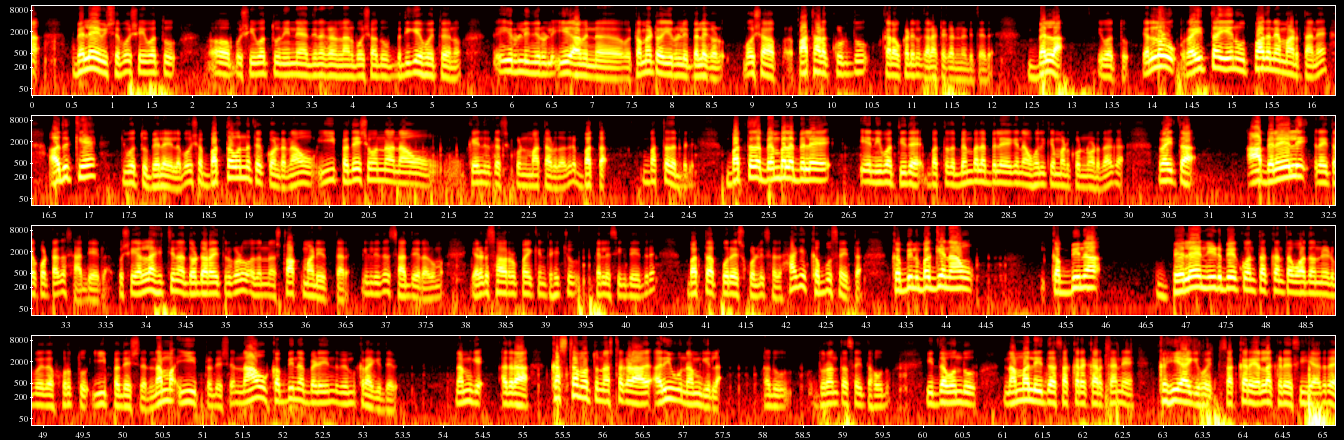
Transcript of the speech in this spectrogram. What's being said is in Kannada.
ಬೆಲೆಯ ವಿಷಯ, ಬಹುಶಃ ಇವತ್ತು ಬಹುಶಃ ಇವತ್ತು ನಿನ್ನೆ ದಿನಗಳಲ್ಲಿ ನಾನು ಬಹುಶಃ ಅದು ಬದಿಗೆ ಹೋಯ್ತೇನೋ ಈರುಳ್ಳಿ, ನೀರುಳ್ಳಿ, ಈ, ಐ ಮೀನ್, ಟೊಮೆಟೊ, ಈರುಳ್ಳಿ ಬೆಲೆಗಳು, ಬಹುಶಃ ಪಾತಾಳಕ್ಕೆ ಕುಡಿದು ಕೆಲವು ಕಡೆಯಲ್ಲಿ ಗಲಾಟೆಗಳು ನಡೀತಾ ಇದೆ. ಬೆಲ್ಲ ಇವತ್ತು, ಎಲ್ಲವೂ ರೈತ ಏನು ಉತ್ಪಾದನೆ ಮಾಡ್ತಾನೆ, ಅದಕ್ಕೆ ಇವತ್ತು ಬೆಲೆ ಇಲ್ಲ. ಬಹುಶಃ ಭತ್ತವನ್ನು ತೆಗೆದುಕೊಂಡ್ರೆ ನಾವು ಈ ಪ್ರದೇಶವನ್ನು ನಾವು ಕೇಂದ್ರೀಕರಿಸಿಕೊಂಡು ಮಾತಾಡೋದಾದರೆ ಭತ್ತ. ಭತ್ತದ ಬೆಲೆ. ಭತ್ತದ ಬೆಂಬಲ ಬೆಲೆ ಏನು ಇವತ್ತಿದೆ? ಭತ್ತದ ಬೆಂಬಲ ಬೆಲೆಗೆ ನಾವು ಹೋಲಿಕೆ ಮಾಡ್ಕೊಂಡು ನೋಡಿದಾಗ ರೈತ ಆ ಬೆಲೆಯಲ್ಲಿ ರೈತ ಕೊಟ್ಟಾಗ ಸಾಧ್ಯ ಇಲ್ಲ. ಬಹುಶಃ ಎಲ್ಲ ಹೆಚ್ಚಿನ ದೊಡ್ಡ ರೈತರುಗಳು ಅದನ್ನು ಸ್ಟಾಕ್ ಮಾಡಿರ್ತಾರೆ. ಇಲ್ಲದಿದ್ದರೆ ಸಾಧ್ಯ ಇಲ್ಲ. ರುಮ- ಎರಡು ಸಾವಿರ ರೂಪಾಯಿಗಿಂತ ಹೆಚ್ಚು ಬೆಲೆ ಸಿಗದೇ ಇದ್ದರೆ ಭತ್ತ ಪೂರೈಸಿಕೊಳ್ಳಿಕ್ಕೆ ಸಾಧ್ಯ. ಹಾಗೆ ಕಬ್ಬು ಸಹಿತ. ಕಬ್ಬಿನ ಬಗ್ಗೆ ನಾವು ಕಬ್ಬಿನ ಬೆಲೆ ನೀಡಬೇಕು ಅಂತಕ್ಕಂಥ ವಾದವನ್ನು ನೀಡಬಹುದೇ ಹೊರತು ಈ ಪ್ರದೇಶದಲ್ಲಿ, ನಮ್ಮ ಈ ಪ್ರದೇಶದಲ್ಲಿ ನಾವು ಕಬ್ಬಿನ ಬೆಳೆಯಿಂದ ವಿಮುಖರಾಗಿದ್ದೇವೆ. ನಮಗೆ ಅದರ ಕಷ್ಟ ಮತ್ತು ನಷ್ಟಗಳ ಅರಿವು ನಮಗಿಲ್ಲ. ಅದು ದುರಂತ ಸಹಿತ ಹೌದು. ಇದ್ದ ಒಂದು ನಮ್ಮಲ್ಲಿ ಇದ್ದ ಸಕ್ಕರೆ ಕಾರ್ಖಾನೆ ಕಹಿಯಾಗಿ ಹೋಯಿತು. ಸಕ್ಕರೆ ಎಲ್ಲ ಕಡೆ ಸಿಹಿ ಆದರೆ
